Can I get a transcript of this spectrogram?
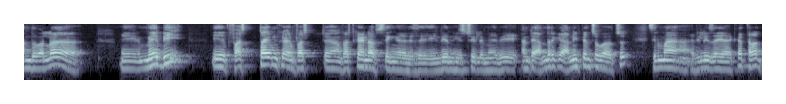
అందువల్ల మేబీ ఈ first time first first kind of thing Indian హిస్టరీలో మేబీ అంటే అందరికీ అనిపించవచ్చు. సినిమా రిలీజ్ అయ్యాక తర్వాత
